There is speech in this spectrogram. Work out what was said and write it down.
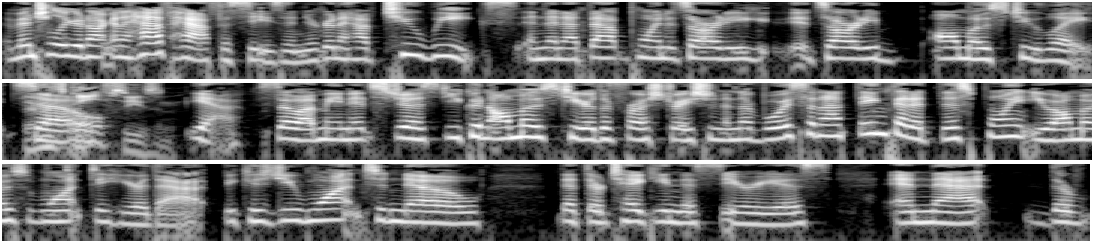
eventually you're not going to have half a season. You're going to have 2 weeks and then at that point it's already it's already almost too late. Then so it's golf season. yeah. So I mean, it's just you can almost hear the frustration in their voice, and I think that at this point you almost want to hear that because you want to know that they're taking this serious and that the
